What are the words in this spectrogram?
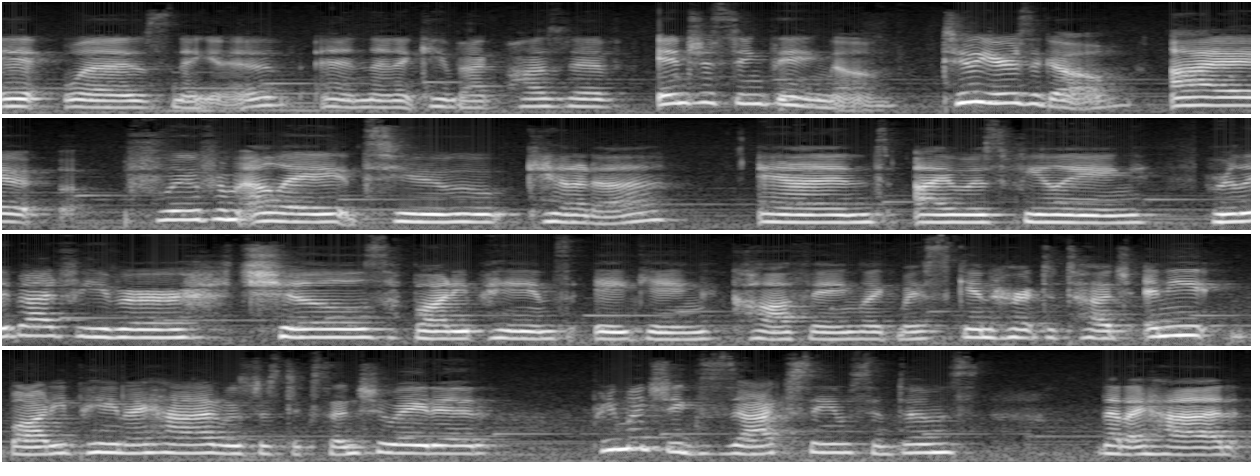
it was negative and then it came back positive. Interesting thing though, two years ago, I flew from LA to Canada and I was feeling really bad fever, chills, body pains, aching, coughing, like my skin hurt to touch. Any body pain I had was just accentuated pretty much exact same symptoms that I had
